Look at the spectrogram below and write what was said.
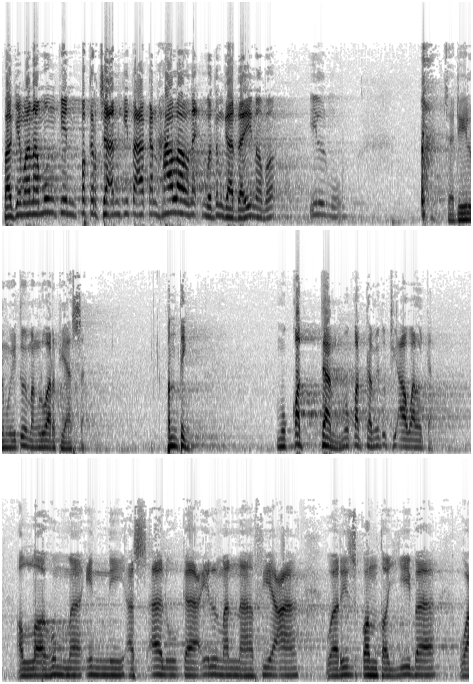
Bagaimana mungkin pekerjaan kita akan halal nek mboten gadahi nopo? Ilmu. Jadi ilmu itu memang luar biasa. Penting. Muqaddam, muqaddam itu diawalkan. Allahumma inni as'aluka ilman nafi'a wa rizqan tayyiba wa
